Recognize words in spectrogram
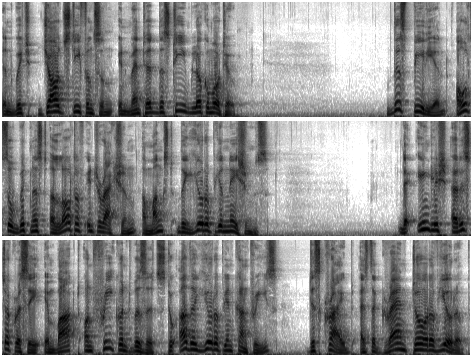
in which George Stephenson invented the steam locomotive. This period also witnessed a lot of interaction amongst the European nations. The English aristocracy embarked on frequent visits to other European countries described as the Grand Tour of Europe.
